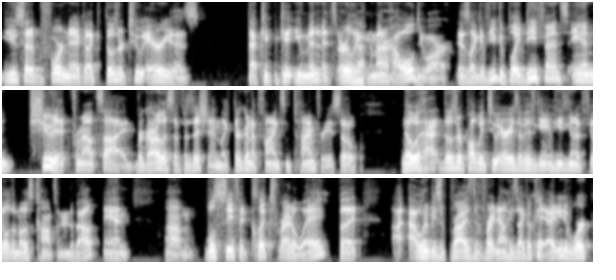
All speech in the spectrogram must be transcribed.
you said it before, Nick. Like those are two areas that could get you minutes early, Yeah. no matter how old you are. Is like if you could play defense and shoot it from outside, regardless of position, like they're going to find some time for you. So Noah had those are probably two areas of his game he's going to feel the most confident about. And Um, we'll see if it clicks right away, but I, I wouldn't be surprised if right now he's like, okay, I need to work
